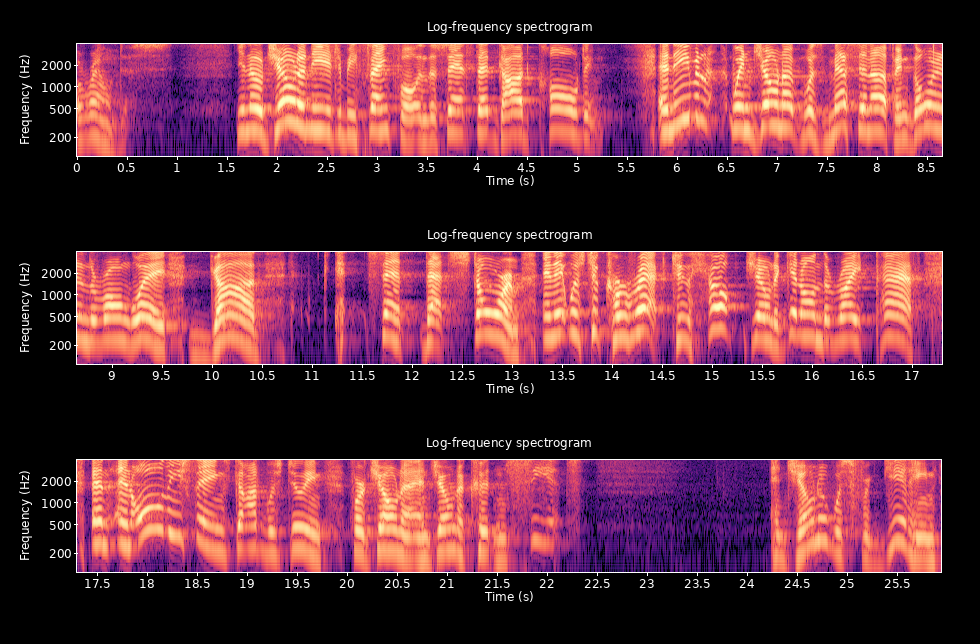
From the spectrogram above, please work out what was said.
around us. You know, Jonah needed to be thankful in the sense that God called him. And even when Jonah was messing up and going in the wrong way, God sent that storm, and it was to correct, to help Jonah get on the right path. And, and all these things God was doing for Jonah, and Jonah couldn't see it. And Jonah was forgetting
